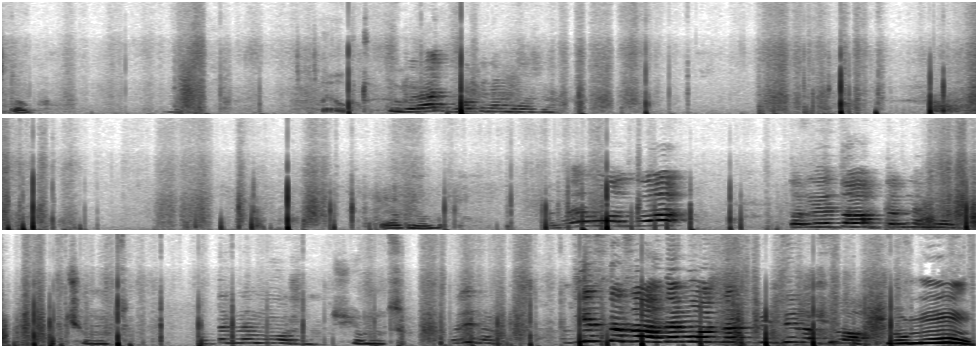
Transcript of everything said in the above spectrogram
Стоп. Збирати блоки не можна. Як не буду? Так не можна! Так не так, так не можна. Чому це? От так не можна. Чому це? Я сказав, не можна, біжи назад. Чому?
